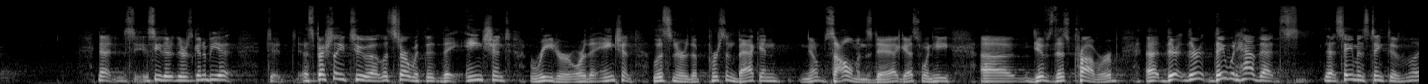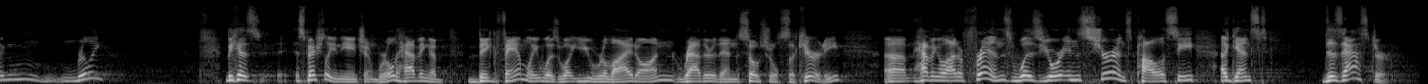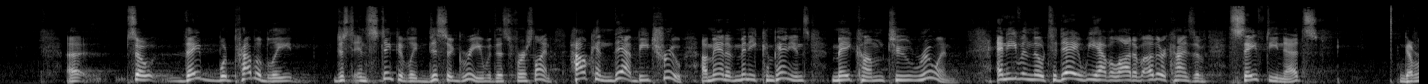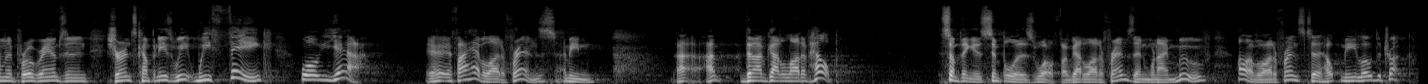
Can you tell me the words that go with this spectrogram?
Now, see, there, there's going to be a, especially to, uh, let's start with the, the ancient reader or the ancient listener, the person back in you know, Solomon's day, I guess, when he uh, gives this proverb, uh, they're, they're, they would have that, that same instinctive, like, mm, really? Because, especially in the ancient world, having a big family was what you relied on rather than social security. Um, having a lot of friends was your insurance policy against disaster. Uh, so they would probably just instinctively disagree with this first line. How can that be true? A man of many companions may come to ruin. And even though today we have a lot of other kinds of safety nets, government programs and insurance companies, we, we think, well, yeah, if I have a lot of friends, I mean, I, then I've got a lot of help. Something as simple as, well, if I've got a lot of friends, then when I move, I'll have a lot of friends to help me load the truck.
